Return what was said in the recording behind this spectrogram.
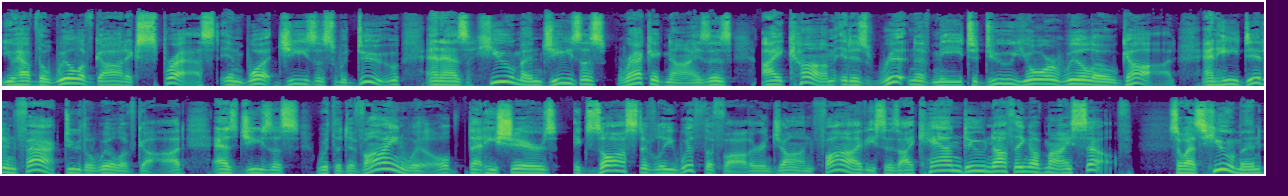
you have the will of God expressed in what Jesus would do. And as human, Jesus recognizes, I come, it is written of me to do your will, O God. And he did, in fact, do the will of God, as Jesus, with the divine will that he shares exhaustively with the Father in John 5, he says, I can do nothing of myself. So, as human,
